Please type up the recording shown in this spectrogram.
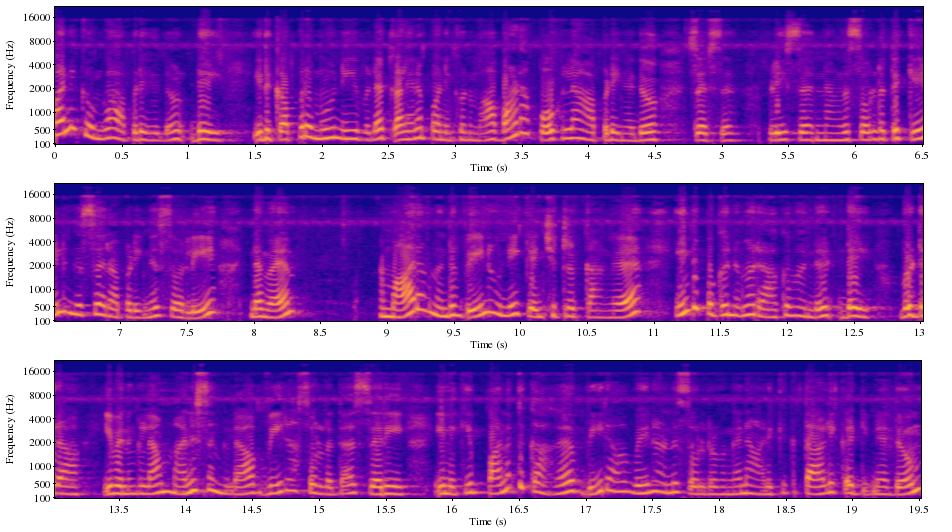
பண்ணிக்கோங்க அப்படிங்கிறதும் டேய் இதுக்கப்புறமும் நீ இவளை கல்யாணம் பண்ணிக்கணுமா? வாடா போகலாம் அப்படிங்கிறதும் சார் சார் ப்ளீஸ் சார் நாங்கள் சொல்கிறத கேளுங்க சார் அப்படின்னு சொல்லி நம்ம மாறன் வந்து வேணும்னே கெஞ்சிட்டு இருக்காங்க இந்த பக்கம் நம்ம ராகு வந்து டேய் விட்ரா இவனுங்களா மனுஷங்களா? வீரா சொல்றதா சரி. இன்னைக்கு பணத்துக்காக வீரா வேணான்னு சொல்றவங்க நாளைக்கு தாலி கட்டினதும்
